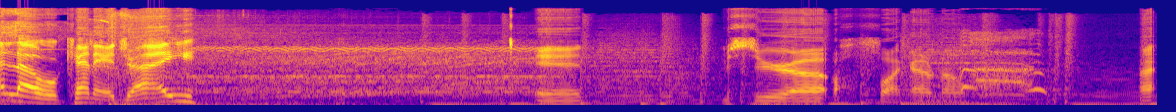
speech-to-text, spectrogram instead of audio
Hello, Kenny G. And Mr. Uh, oh fuck, I don't know. I,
